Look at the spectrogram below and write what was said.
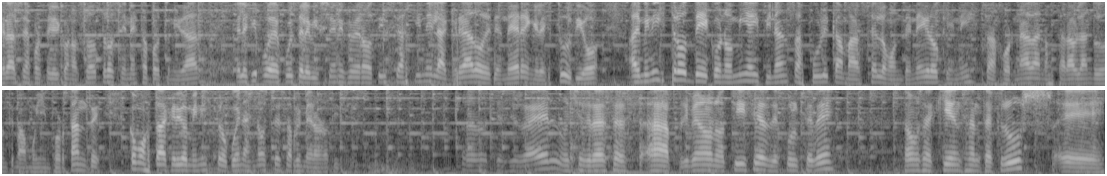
gracias por seguir con nosotros. En esta oportunidad, el equipo de Full Televisión y Primera Noticias tiene el agrado de tener en el estudio al ministro de Economía y Finanzas Públicas, Marcelo Montenegro, que en esta jornada nos estará hablando de un tema muy importante. ¿Cómo está, querido ministro? Buenas noches a Primera Noticias. Buenas noches, Israel. Muchas gracias a Primera Noticias de Full TV. Estamos aquí en Santa Cruz, eh,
